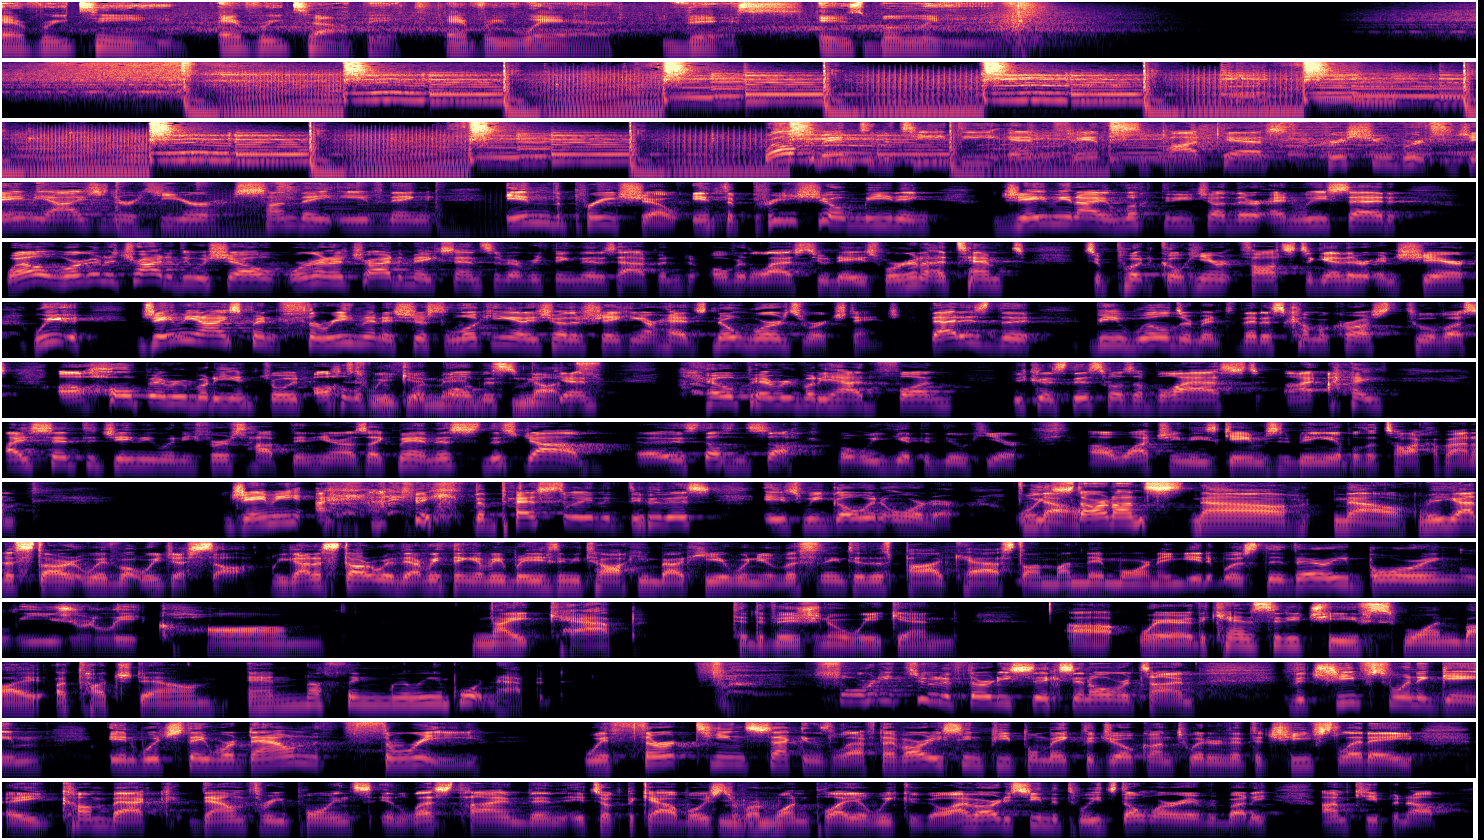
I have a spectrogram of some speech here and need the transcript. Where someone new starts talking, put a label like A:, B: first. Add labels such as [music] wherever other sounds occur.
A: Every team, every topic, everywhere. This is Believe.
B: Welcome into the TDN Fantasy Podcast. Chris Schubert, Jamie Eisner here Sunday evening in the pre-show. In the pre-show meeting, Jamie and I looked at each other and we said, well, we're going to try to do a show. We're going to try to make sense of everything that has happened over the last two days. We're going to attempt to put coherent thoughts together and share. We, Jamie and I, spent three minutes just looking at each other, shaking our heads. No words were exchanged. That is the bewilderment that has come across the two of us. I hope everybody enjoyed all
C: This
B: of
C: weekend,
B: the football
C: man,
B: this
C: nuts.
B: weekend. I hope everybody had fun because this was a blast. I, I I said to Jamie when he first hopped in here, I was like, "Man, this this job, uh, this doesn't suck. What we get to do here, uh, watching these games and being able to talk about them." Jamie, [laughs] I, I think the best way to do this is we go in order. We
C: No.
B: start on
C: No, no, we got to start with what we just saw. We got to start with everything everybody's going to be talking about here when you're listening to this podcast on Monday morning. It was the very boring, leisurely, calm nightcap to divisional weekend uh, where the Kansas City Chiefs won by a touchdown and nothing really important happened. [laughs]
B: 42 to 36 in overtime. The Chiefs win a game in which they were down three with 13 seconds left. I've already seen people make the joke on Twitter that the Chiefs led a, a comeback down three points in less time than it took the Cowboys to run mm-hmm. one play a week ago. I've already seen the tweets. Don't worry, everybody. I'm keeping up.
